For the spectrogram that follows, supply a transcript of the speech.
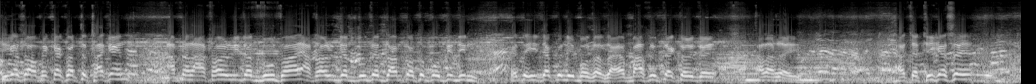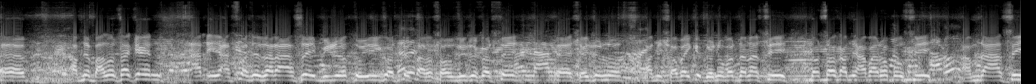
ঠিক আছে অপেক্ষা করতে থাকেন। আপনার আঠারো লিটার দুধ হয়, আঠারো লিটার দুধের দাম কত প্রতিদিন? এতে হিসাব করলেই বোঝা যায়। আর বাসুর হইতে আলাদাই আচ্ছা ঠিক আছে। আপনি ভালো থাকেন। আর এই আশপাশে যারা আছে, এই ভিডিও তৈরি করছে তারা সহযোগিতা করছে সেই জন্য আমি সবাইকে ধন্যবাদ জানাচ্ছি। দর্শক, আমি আবারও বলছি, আমরা আছি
